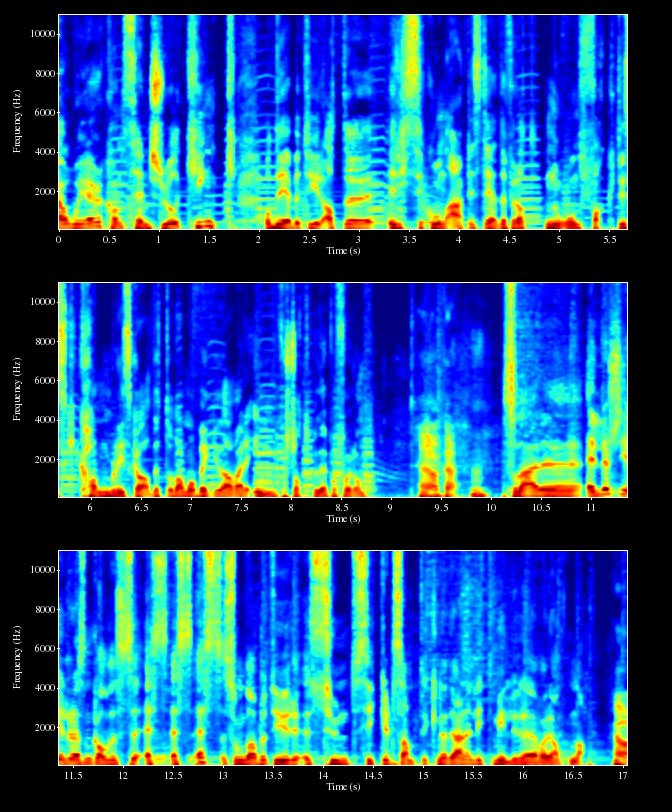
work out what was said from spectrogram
Aware Consensual Kink. Og det betyr at eh, risikoen er til stede for at noen faktisk kan bli skadet. Og da må begge da være innforstått med det på forhånd. Ja, okay. Så det er, eh, ellers gjelder det som kalles SSS, som da betyr sunt, sikkert, samtykkende. Det er den litt mildere varianten, da. Ja,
